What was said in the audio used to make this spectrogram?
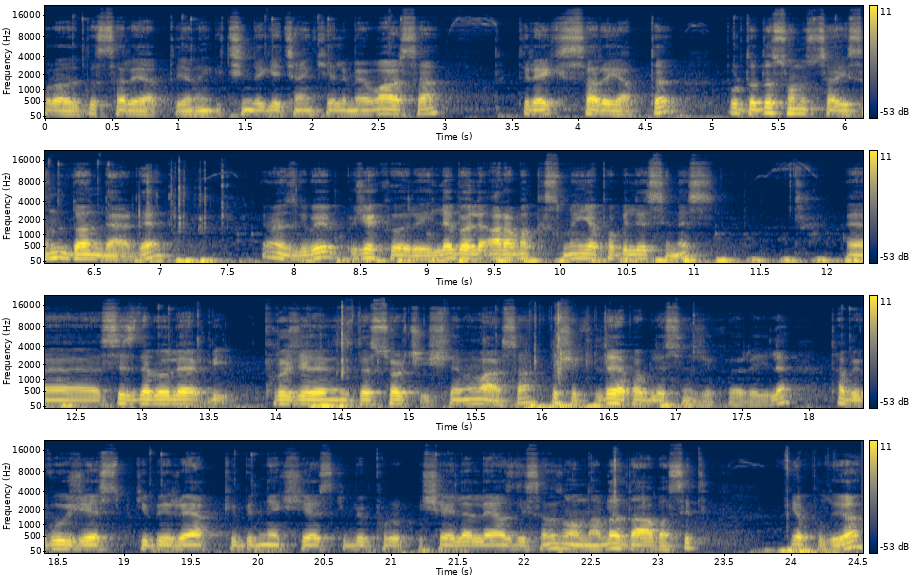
Burada da sarı yaptı. Yani içinde geçen kelime varsa direkt sarı yaptı. Burada da sonuç sayısını dönderdi. Gördüğünüz gibi jQuery ile böyle arama kısmını yapabilirsiniz. Ee, sizde böyle bir projelerinizde search işlemi varsa bu şekilde yapabilirsiniz jQuery ile. Tabi Vue.js gibi, React gibi, Next.js gibi şeylerle yazdıysanız onlarla daha basit yapılıyor.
